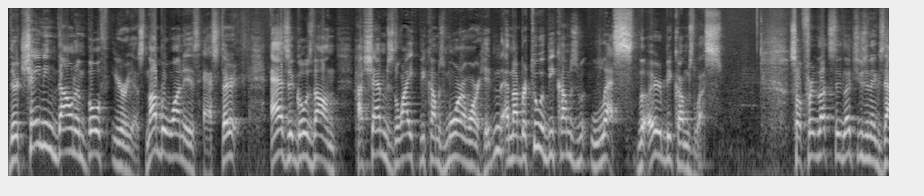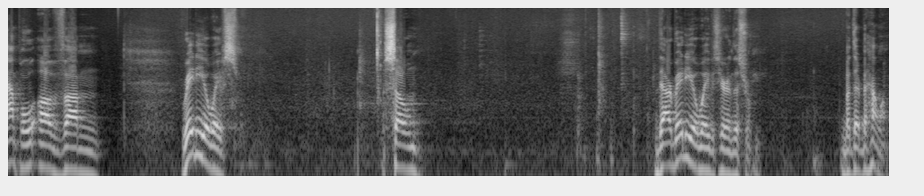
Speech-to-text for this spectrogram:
they're chaining down in both areas. Number one is Hester. As it goes down, Hashem's light becomes more and more hidden. And number two, it becomes less. The air becomes less. So for let's let's use an example of um, radio waves. So there are radio waves here in this room, but they're Behelim,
